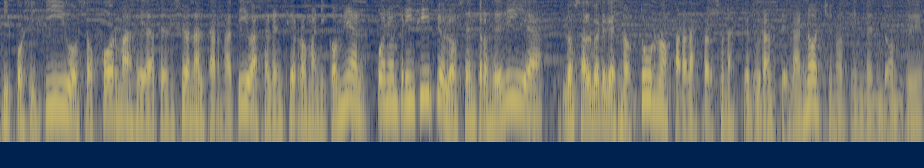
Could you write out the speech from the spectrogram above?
dispositivos o formas de atención alternativas al encierro manicomial? Bueno, en principio los centros de día, los albergues nocturnos para las personas que durante la noche no tienen dónde,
